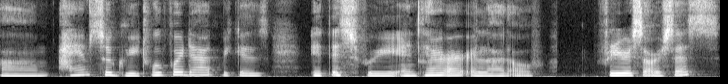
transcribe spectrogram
um, I am so grateful for that because it is free and there are a lot of free resources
